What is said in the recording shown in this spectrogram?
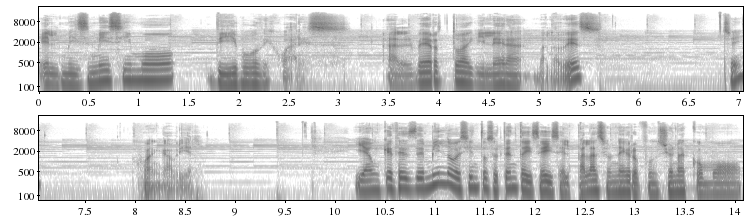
el mismísimo Divo de Juárez, Alberto Aguilera Valadez, ¿sí? Juan Gabriel. Y aunque desde 1976 el Palacio Negro funciona como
